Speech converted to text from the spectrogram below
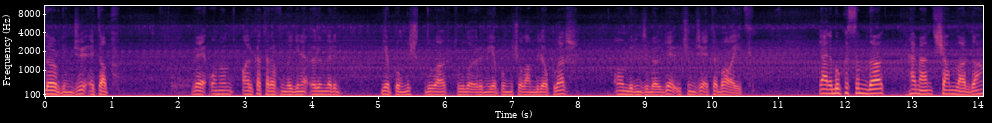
4. etap ve onun arka tarafında yine örümleri yapılmış duvar tuğla örümü yapılmış olan bloklar 11. bölge 3. etaba ait. Yani bu kısımda hemen Şamlardan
